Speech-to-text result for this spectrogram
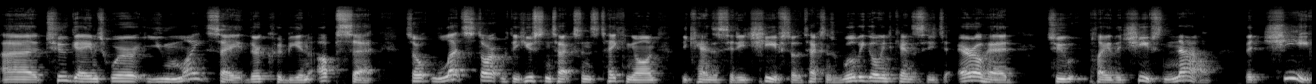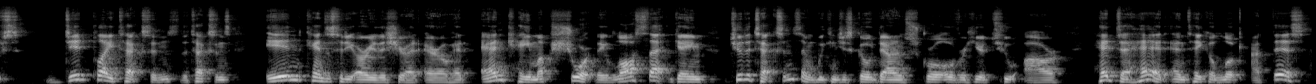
uh, two games where you might say there could be an upset. So let's start with the Houston Texans taking on the Kansas City Chiefs. So the Texans will be going to Kansas City to Arrowhead to play the Chiefs. Now, the Chiefs did play Texans, the Texans, in Kansas City already this year at Arrowhead and came up short. They lost that game to the Texans, and we can just go down and scroll over here to our head to head and take a look at this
